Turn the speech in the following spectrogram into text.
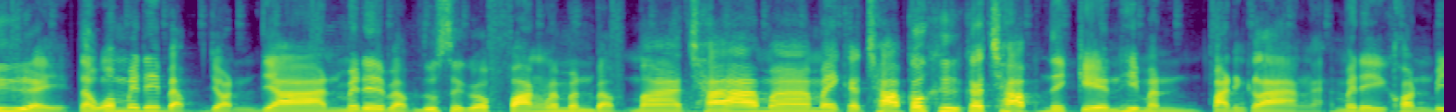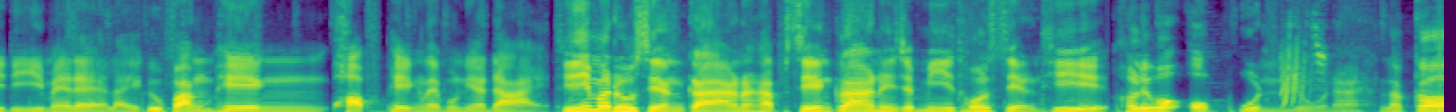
เรื่อยๆ แต่ว่าไม่ได้แบบหย่อนยานไม่ได้แบบรู้สึกว่าฟังแล้วมันแบบมาช้ามาไม่กระชับก็คือกระชับในเกณฑ์ที่มันปานกลางอะ่ะไม่ได้ค่อนไปดีไม่ได้อะไร คือฟังเพลงพ็อปเพลงอะไรพวกนี้ได้ ทีนี้มาดูเสียงกลางนะครับ เสียงกลางเนี่ยจะมีโทนเสียงที่เขาเรียกว่าอบอุ่นอยู่นะ แล้วก็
